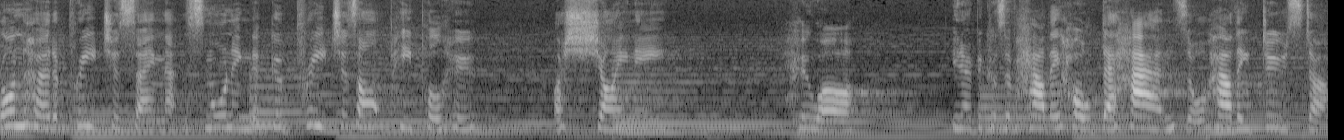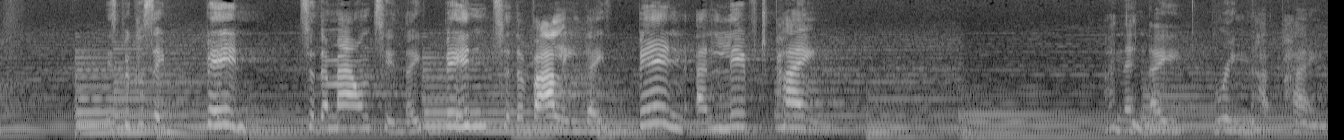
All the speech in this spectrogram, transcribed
Ron heard a preacher saying that this morning that good preachers aren't people who are shiny, who are, you know, because of how they hold their hands or how they do stuff. It's because they've been to the mountain, they've been to the valley, they've been and lived pain. And then they bring that pain.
